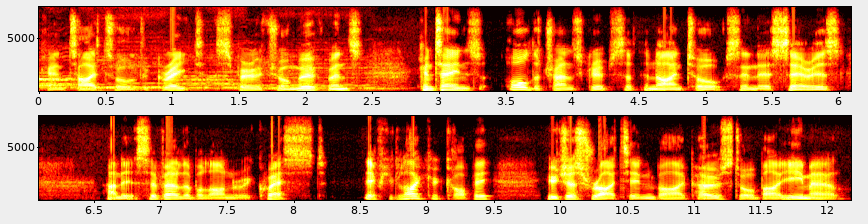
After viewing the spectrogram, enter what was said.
Book, entitled Great Spiritual Movements, contains all the transcripts of the nine talks in this series, and it's available on request. If you'd like a copy, you just write in by post or by email.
